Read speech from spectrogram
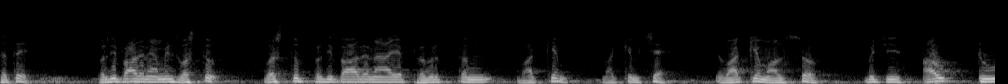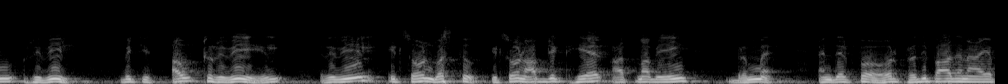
Sate. Pradipadana means Vastu. Vastu Pradipadanaya Pravrittam Vakyam. Vakyam Che. The Vakyam also, which is out to reveal, which is out to reveal, reveal its own Vastu, its own object here, Atma being Brahma. And therefore, Pradipadanaya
